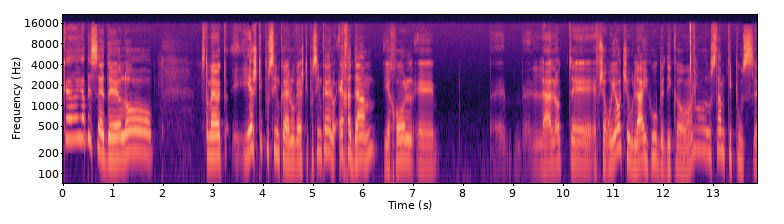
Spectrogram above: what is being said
כן, היה בסדר, לא... זאת אומרת, יש טיפוסים כאלו ויש טיפוסים כאלו. איך אדם יכול אה, להעלות אה, אפשרויות שאולי הוא בדיכאון, או הוא סתם טיפוס אה,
